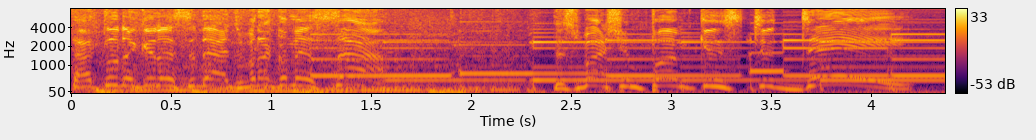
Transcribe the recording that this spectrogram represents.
tá tudo aqui na cidade. Para começar, The Smashing Pumpkins Today.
